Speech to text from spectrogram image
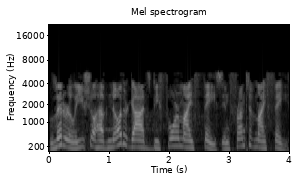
Literally, you shall have no other gods before my face, in front of my face.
